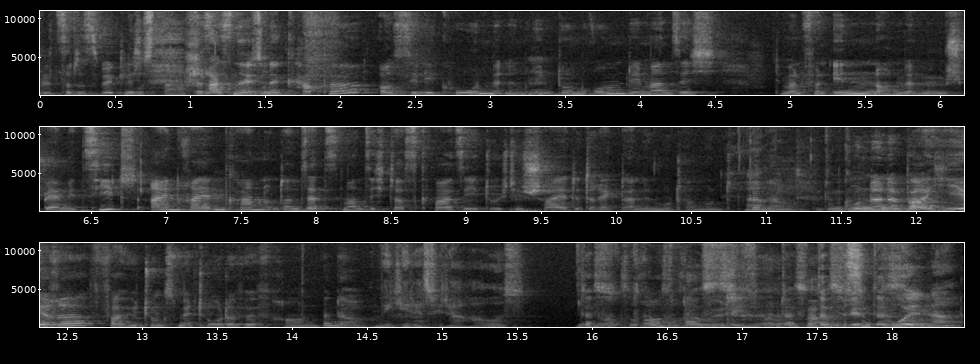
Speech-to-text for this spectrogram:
willst du das wirklich? Das ist eine, eine Kappe aus Silikon mit einem Ring drumherum, den man sich die man von innen noch mit einem Spermizid einreiben kann und dann setzt man sich das quasi durch die Scheide direkt an den Muttermund. Genau. Im Grunde eine Barriere-Verhütungsmethode für Frauen. Genau. Wie geht das wieder raus? Das man so rausziehen. Und das, Das das ist wird ein das, Pool, ne?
